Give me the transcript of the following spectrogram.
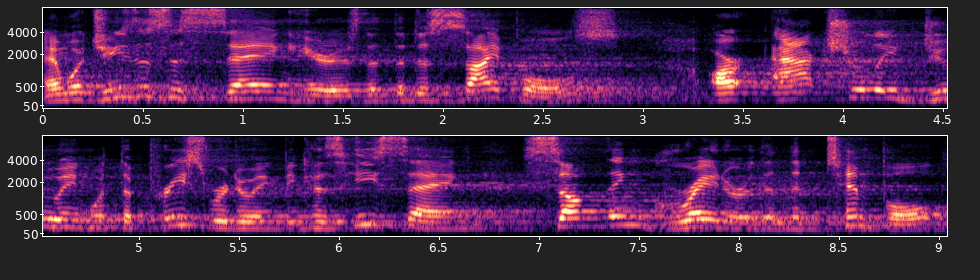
And what Jesus is saying here is that the disciples are actually doing what the priests were doing because he's saying something greater than the temple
